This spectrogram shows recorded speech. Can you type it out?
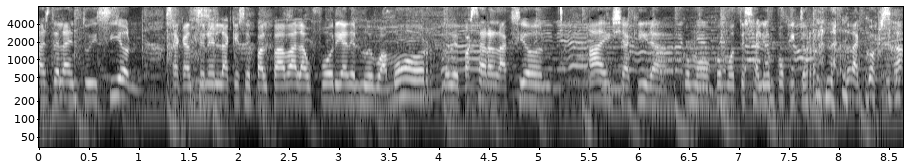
De la intuición, esa canción en la que se palpaba la euforia del nuevo amor, lo de pasar a la acción. Ay, Shakira, como, como te salió un poquito rana la cosa.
